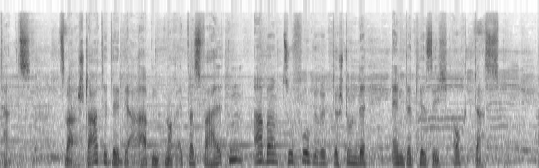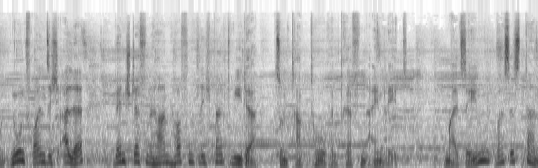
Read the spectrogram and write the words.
Tanz. Zwar startete der Abend noch etwas verhalten, aber zu vorgerückter Stunde änderte sich auch das. Und nun freuen sich alle, wenn Steffen Hahn hoffentlich bald wieder zum Traktorentreffen einlädt. Mal sehen, was es dann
